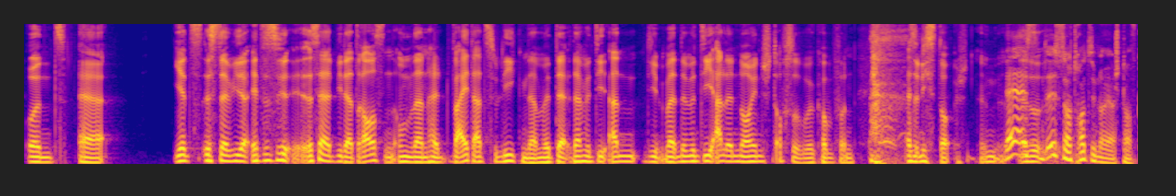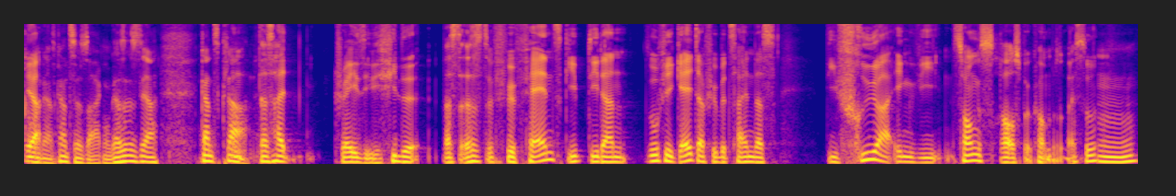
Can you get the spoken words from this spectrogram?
Und äh, jetzt ist er wieder, jetzt ist, ist er halt wieder draußen, um dann halt weiter zu leaken, damit der, damit die an, die, damit die alle neuen Stoff so bekommen von, also nicht Stoff, Ja, also ist, ist doch trotzdem neuer Stoff, kann Ja. man, das kannst du ja sagen. Das ist ja ganz klar. das ist halt crazy, wie viele, was das für Fans gibt, die dann so viel Geld dafür bezahlen, dass die früher irgendwie Songs rausbekommen, so weißt du, Mhm.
